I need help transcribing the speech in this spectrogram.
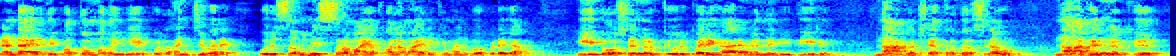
രണ്ടായിരത്തി പത്തൊമ്പത് ഏപ്രിൽ അഞ്ച് വരെ ഒരു സമ്മിശ്രമായ ഫലമായിരിക്കും അനുഭവപ്പെടുക. ഈ ദോഷങ്ങൾക്ക് ഒരു പരിഹാരം എന്ന രീതിയിൽ നാഗക്ഷേത്ര ദർശനവും നാഗങ്ങൾക്ക്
